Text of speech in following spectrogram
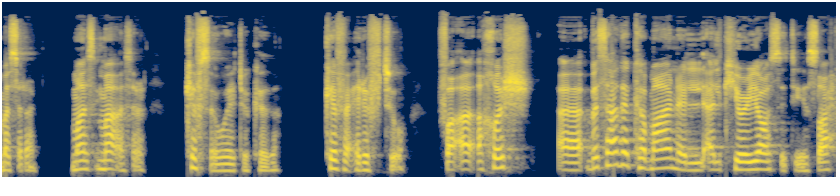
مثلا. ما ما أسأل. كيف سويتوا كذا؟ كيف عرفتوا فأخش آه، بس هذا كمان ال curiosity صح؟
